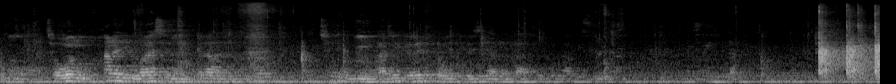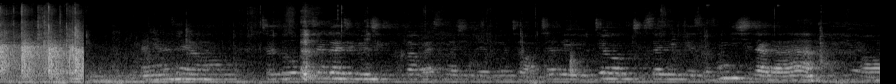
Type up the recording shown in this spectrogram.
어, 좋은 하나님 원하시는 그러한 충분히 가정교회를 통해 되지 않을까 생각하고 있습니다. 이상입니다. 안녕하세요. 저도 마찬가지로 지금 금방 말씀하신 대로 저 앞전에 윤정원 집사님께서 섬기시다가 어,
